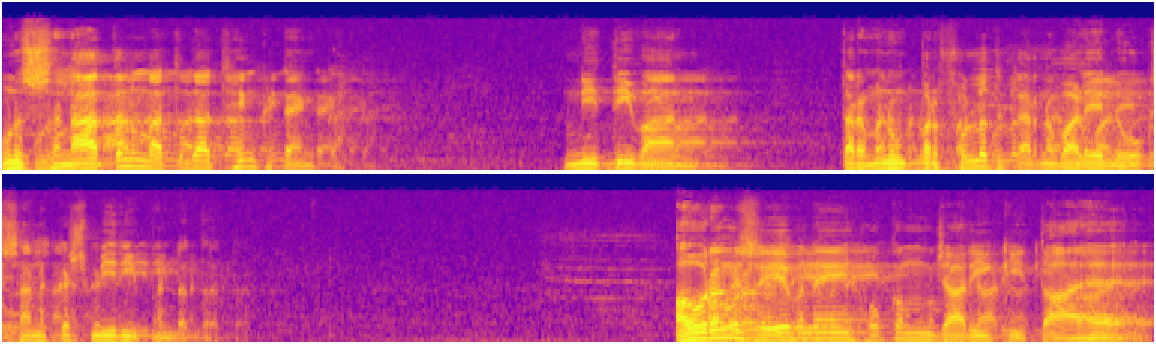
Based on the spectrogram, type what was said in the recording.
ਹੁਣ ਸਨਾਤਨ ਮਤ ਦਾ ਥਿੰਕ ਟੈਂਕ ਨੀਤੀਵਾਨ, ਧਰਮ ਨੂੰ ਪ੍ਰਫੁੱਲਤ ਕਰਨ ਵਾਲੇ ਲੋਕ ਸਨ ਕਸ਼ਮੀਰੀ ਪੰਡਤ। ਔਰੰਗਜ਼ੇਬ ਨੇ ਹੁਕਮ ਜਾਰੀ ਕੀਤਾ ਹੈ,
